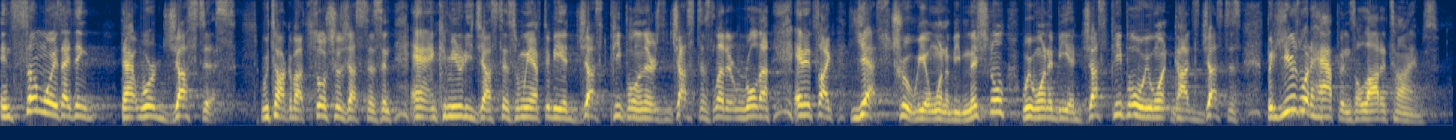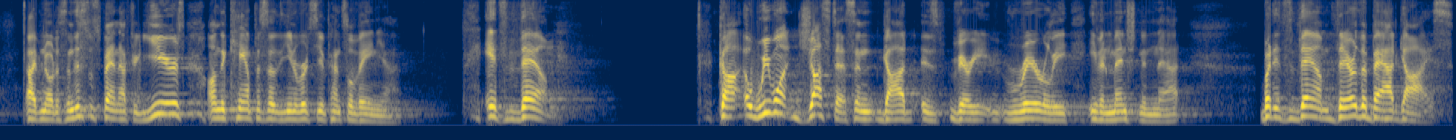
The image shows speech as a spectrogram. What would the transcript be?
In some ways, I think that word justice, we talk about social justice and, and community justice, and we have to be a just people, and there's justice, let it roll down. And it's like, yes, true, we want to be missional, we want to be a just people, we want God's justice. But here's what happens a lot of times, I've noticed, and this was spent after years on the campus of the University of Pennsylvania. It's them. God, we want justice, and God is very rarely even mentioned in that. But it's them. They're the bad guys.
